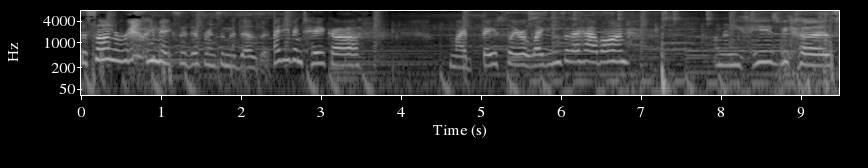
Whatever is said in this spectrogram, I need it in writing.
The sun really makes a difference in the desert. I might even take off my base layer leggings that I have on underneath these because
